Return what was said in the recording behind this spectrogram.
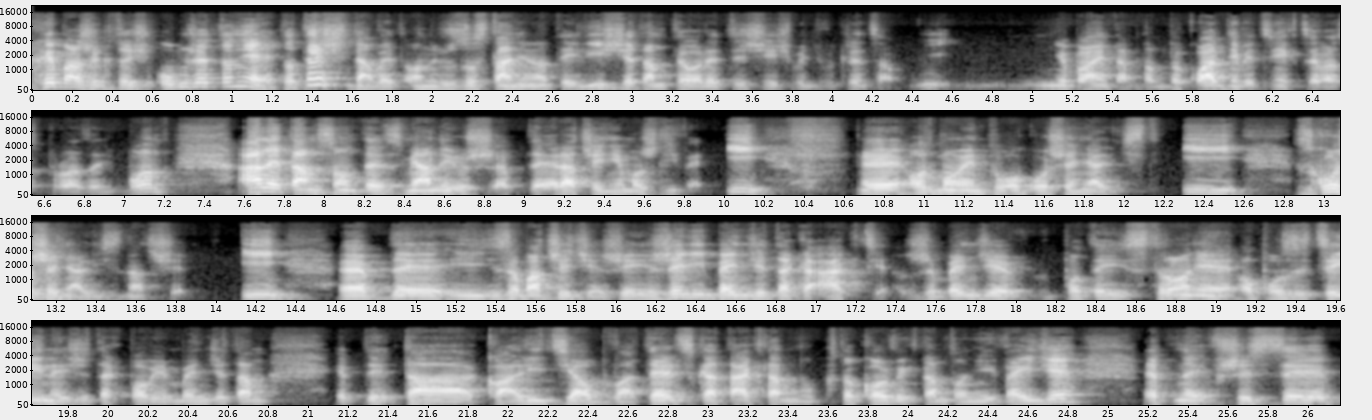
Chyba, że ktoś umrze, to nie, to też nawet on już zostanie na tej liście, tam teoretycznie się będzie wykręcał nie pamiętam tam dokładnie, więc nie chcę was prowadzić w błąd, ale tam są te zmiany już raczej niemożliwe. I e, od momentu ogłoszenia list i zgłoszenia list znaczy I, e, I, zobaczycie, że jeżeli będzie taka akcja, że będzie po tej stronie opozycyjnej, że tak powiem, będzie tam e, ta koalicja obywatelska, tak, tam ktokolwiek tam do niej wejdzie, wszyscy,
